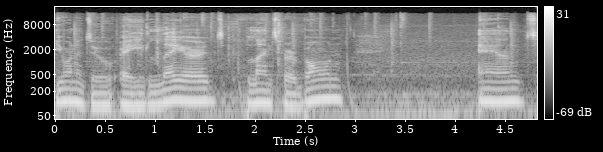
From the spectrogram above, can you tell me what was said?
you want to do a layered blend per bone. And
